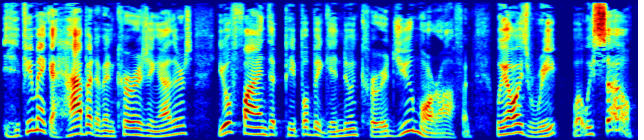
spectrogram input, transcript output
if you make a habit of encouraging others, you'll find that people begin to encourage you more often. We always reap what we sow.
